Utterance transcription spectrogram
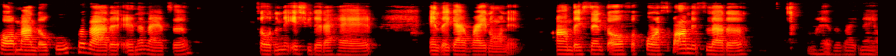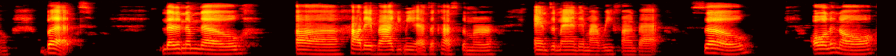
call my local provider in Atlanta, told them the issue that I had, and they got right on it. Um, they sent off a correspondence letter I have it right now, but letting them know uh, how they value me as a customer and demanding my refund back. So, all in all,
